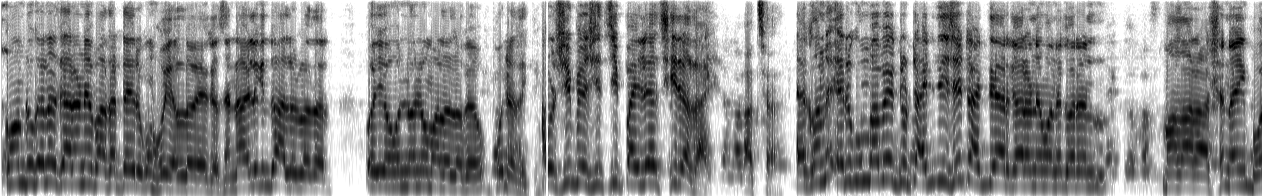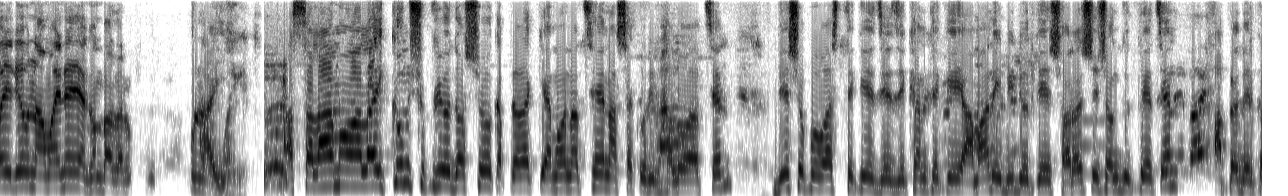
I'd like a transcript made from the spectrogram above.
কম দোকানের কারণে বাজারটা এরকম হয়ে হয়ে গেছে। না হলে কিন্তু আলুর বাজার ওই অন্যান্য অন্য লোকে লগে পড়ে দিত। বেশি বেশি চিপ পাইলে ছিঁড়া যায়। আচ্ছা। এখন এরকম ভাবে একটু টাইট দিয়েছে টাইট দেওয়ার কারণে মনে করেন মালার আসে নাই বয়ে কেউ নামায় নাই এখন বাজার। আসসালামু আলাইকুম সুপ্রিয় দর্শক আপনারা কেমন আছেন? আশা করি ভালো আছেন। দেশ প্রবাস থেকে যে যেখান থেকে আমার এই ভিডিওতে সরাসরি সংযুক্ত হয়েছেন আপনাদেরকে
